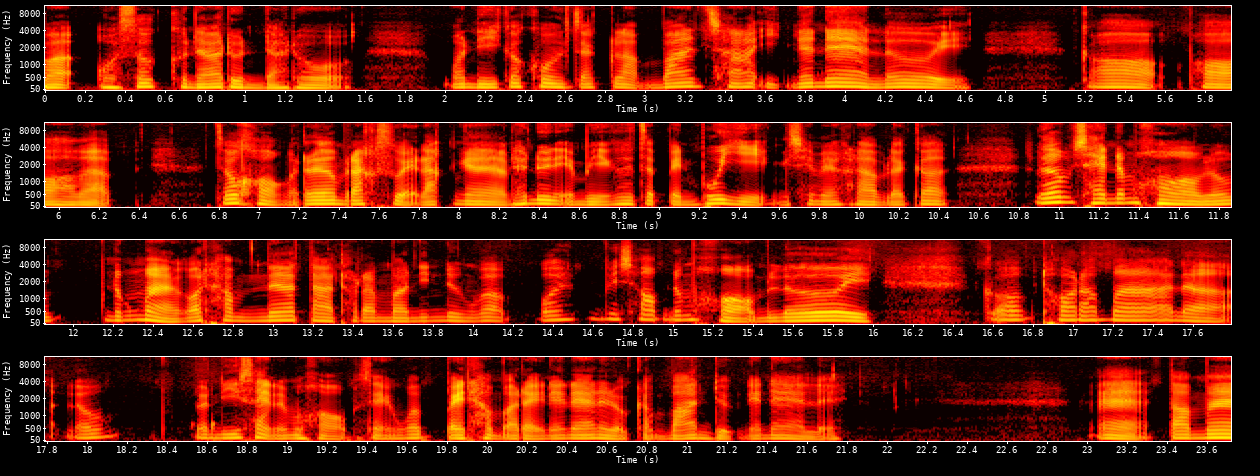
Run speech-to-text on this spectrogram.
遅くなるんだろう วันนี้ก็คงจะกลับบ้านช้าอีกแน่ ๆ เลย ก็พอแบบเจ้าของเริ่มรักสวยรักงาม ถ้าดูในเอ็มวีก็จะเป็นผู้หญิงใช่ไหมครับ แล้วก็เริ่มใช้น้ำหอมแล้วน้องหมาก็ทำหน้าตาทรมานนิดนึงว่าโอ๊ยไม่ชอบน้ำหอมเลย ก็ทรมานอะ แล้ว วันนี้ใส่น้ำหอมแสดงว่าไปทำอะไรแน่ๆเลยดี๋ยวกลับบ้านดึกแน่ๆเลย อ่า ต่อมา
